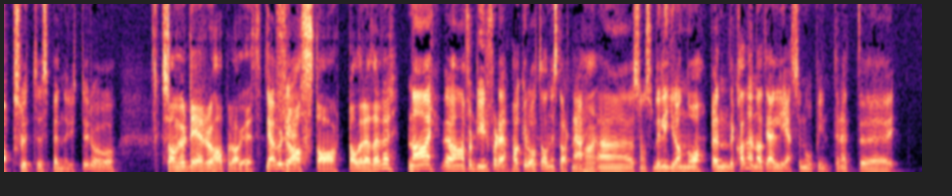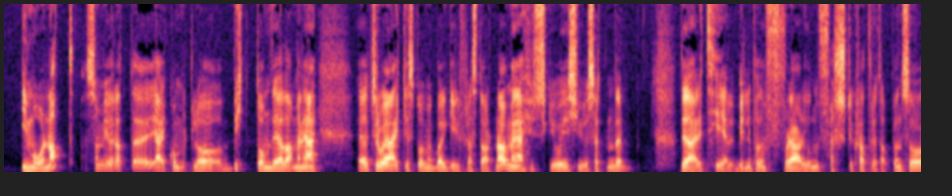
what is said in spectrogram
absolutt spennende rytter. og Så han vurderer å ha på laget ditt fra start allerede, eller? Nei, han er for dyr for det. Har ikke råd til han i starten, jeg. Uh, sånn som det ligger an nå. Men det kan hende at jeg leser noe på internett uh, i morgen natt som gjør at uh, jeg kommer til å bytte om det, da. Men jeg tror jeg ikke står med Bargil fra starten av. Men jeg husker jo i 2017 det, det der TV-bildet, på den, for det er jo den første klatreetappen, så,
